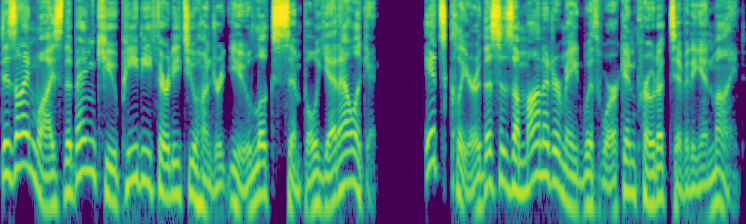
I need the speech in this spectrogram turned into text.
Design-wise, the BenQ PD3200U looks simple yet elegant. It's clear this is a monitor made with work and productivity in mind.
